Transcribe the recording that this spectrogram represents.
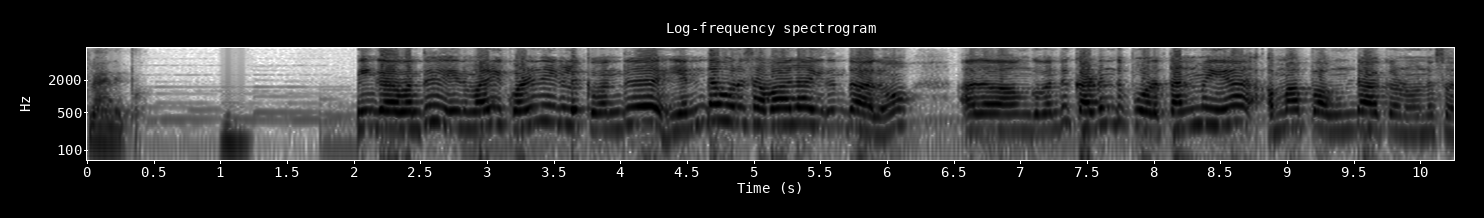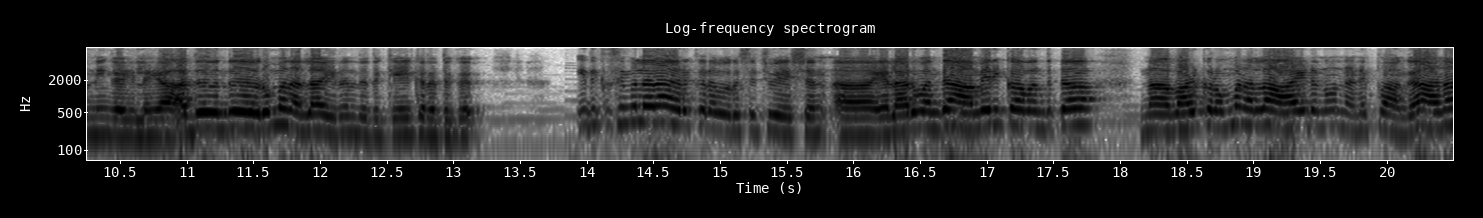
பிளான் இப்போ. நீங்க வந்து இந்த மாதிரி குழந்தைகளுக்கு வந்து எந்த ஒரு சவாலா இருந்தாலும் அத அவங்க வந்து கடந்து போற தன்மைய அம்மா அப்பா உண்டாக்கணும்னு சொன்னீங்க இல்லையா? அது வந்து ரொம்ப நல்லா இருந்தது கேக்குறதுக்கு. இதுக்கு சிமிலரா இருக்கிற ஒரு சுச்சுவேஷன் எல்லாரும் வந்து அமெரிக்கா வந்துட்டா நான் வாழ்க்கை ரொம்ப நல்லா ஆயிடணும்னு நினைப்பாங்க. ஆனா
